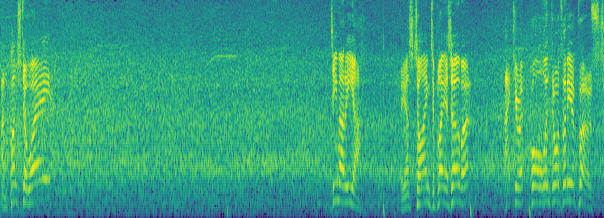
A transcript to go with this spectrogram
And punched away. Di Maria. He has time to play it over. Accurate ball in towards the near post.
